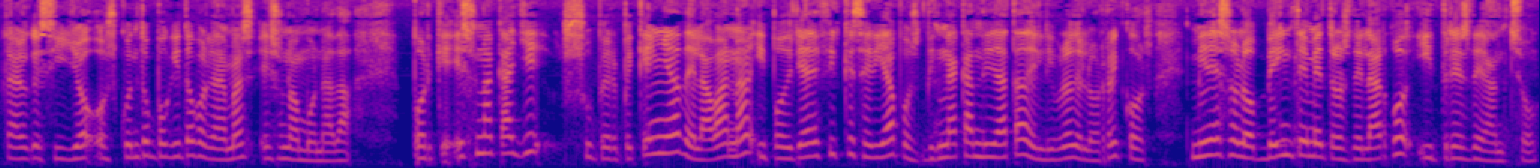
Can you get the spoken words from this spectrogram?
Claro que sí, yo os cuento un poquito porque además es una monada. Porque es una calle súper pequeña de La Habana y podría decir que sería pues digna candidata del libro de los récords. Mide solo 20 metros de largo y 3 de ancho.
